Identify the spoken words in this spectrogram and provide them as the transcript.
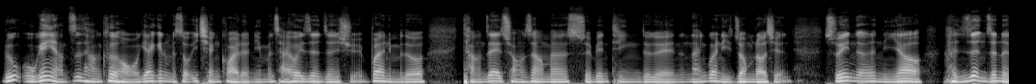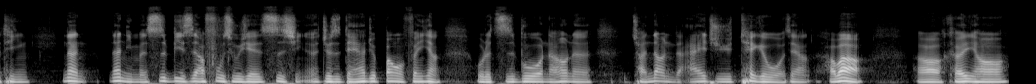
如我跟你讲，这堂课哈，我应该跟你们收一千块的，你们才会认真学，不然你们都躺在床上嘛随便听，对不对？难怪你赚不到钱。所以呢，你要很认真的听。那那你们势必是要付出一些事情的，就是等下就帮我分享我的直播，然后呢传到你的 IG，take 我这样好不好？好，可以哦。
